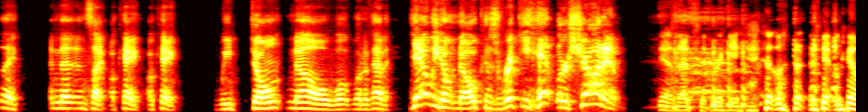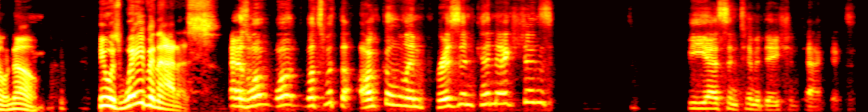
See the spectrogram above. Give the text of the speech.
like, and then it's like, okay, okay, we don't know what would have happened. Yeah, we don't know because Ricky Hitler shot him. Yeah, that's it, Ricky. We don't know. He was waving at us. As what, what what's with the uncle in prison connections? BS intimidation tactics.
